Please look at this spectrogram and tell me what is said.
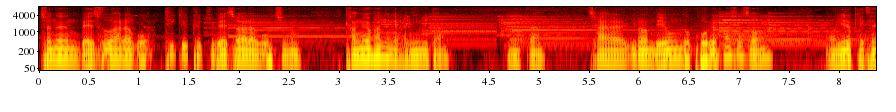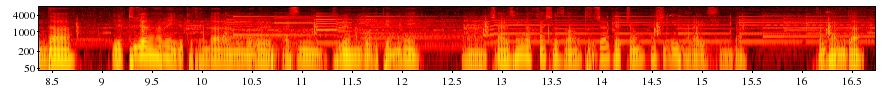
저는 매수하라고 TQQQ 매수하라고 지금 강요하는 게 아닙니다. 그러니까 잘 이런 내용도 고려하셔서 어, 이렇게 된다, 이 투자를 하면 이렇게 된다라는 거를 말씀드리는 거기 때문에 어, 잘 생각하셔서 투자 결정하시기 바라겠습니다. 감사합니다.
